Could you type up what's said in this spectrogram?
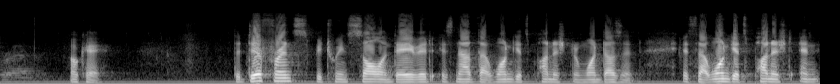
forever. Okay. The difference between Saul and David is not that one gets punished and one doesn't. It's that one gets punished and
